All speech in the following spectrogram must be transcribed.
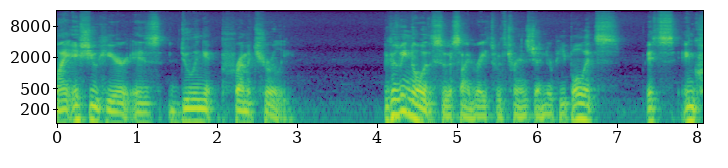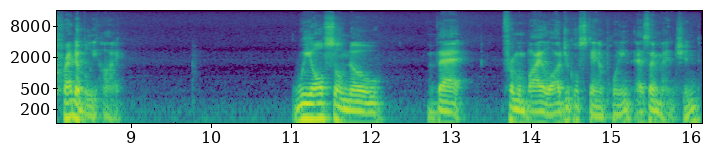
My issue here is doing it prematurely. Because we know the suicide rates with transgender people, it's it's incredibly high. We also know that from a biological standpoint, as I mentioned,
